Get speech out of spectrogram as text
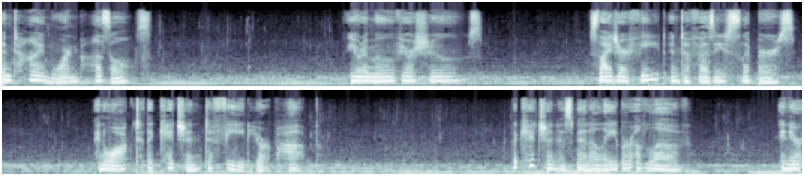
and time worn puzzles. You remove your shoes, slide your feet into fuzzy slippers, and walk to the kitchen to feed your pup. The kitchen has been a labor of love in your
